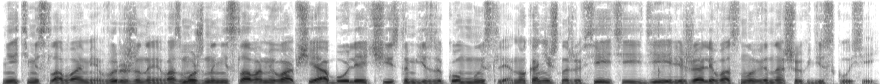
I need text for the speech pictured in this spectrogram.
не этими словами, выраженные, возможно, не словами вообще, а более чистым языком мысли, но, конечно же, все эти идеи лежали в основе наших дискуссий.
